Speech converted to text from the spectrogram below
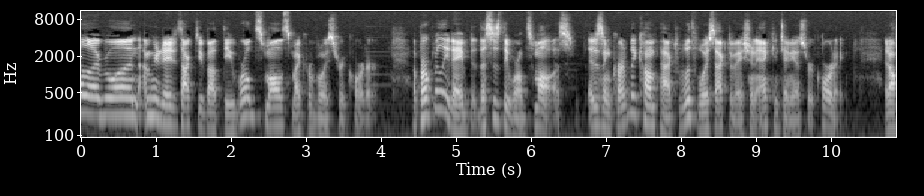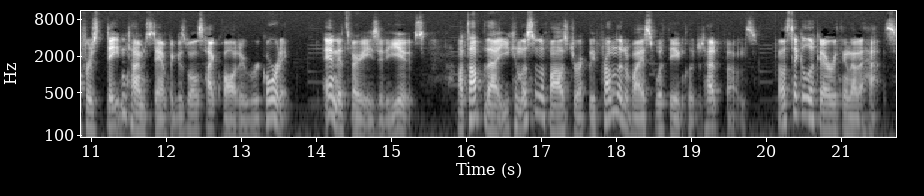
Hello everyone, I'm here today to talk to you about the world's smallest micro voice recorder. Appropriately named, this is the world's smallest. It is incredibly compact with voice activation and continuous recording. It offers date and time stamping as well as high quality recording, and it's very easy to use. On top of that, you can listen to the files directly from the device with the included headphones. Now let's take a look at everything that it has.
